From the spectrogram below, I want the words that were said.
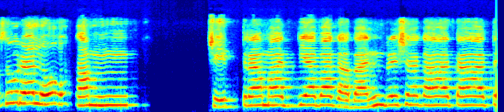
సురలోకం भगवन् वृषगातात्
